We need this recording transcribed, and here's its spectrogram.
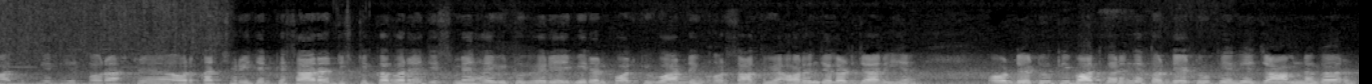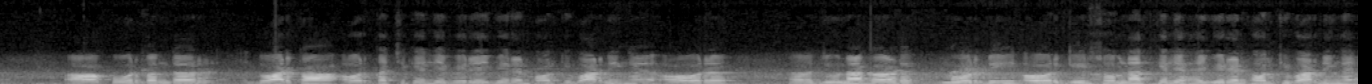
आज के लिए सौराष्ट्र और कच्छ रीजन के सारे डिस्ट्रिक्ट कवर है, जिसमें heavy to very heavy rainfall की वार्निंग और साथ में ऑरेंज अलर्ट जारी है। और डे टू की बात करेंगे तो डे टू के लिए जामनगर पोरबंदर, द्वारका और कच्छ के लिए वेरी हैवी रेनफॉल की वार्निंग है। और जूनागढ़, मोरबी और गिर सोमनाथ के लिए हैवी रेनफॉल की वार्निंग है।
